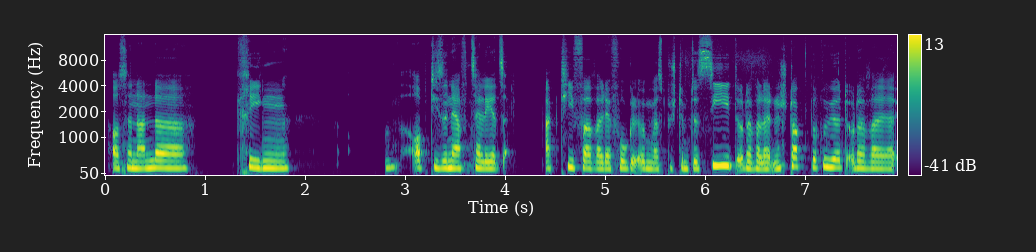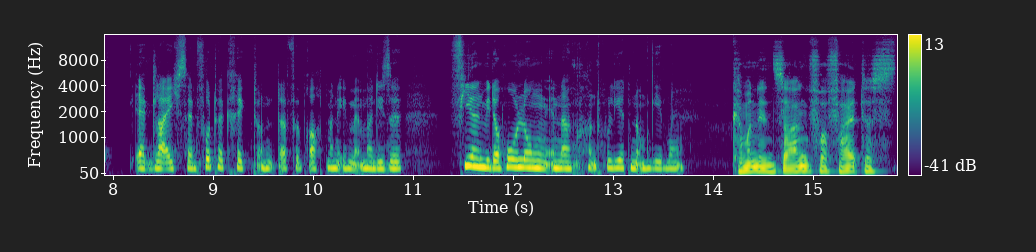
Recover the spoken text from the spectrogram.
auseinanderkriegen, ob diese Nervenzelle jetzt aktiv war, weil der Vogel irgendwas Bestimmtes sieht oder weil er den Stock berührt oder weil er gleich sein Futter kriegt. Und dafür braucht man eben immer diese vielen Wiederholungen in einer kontrollierten Umgebung. Kann man denn sagen, Frau Veit, dass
